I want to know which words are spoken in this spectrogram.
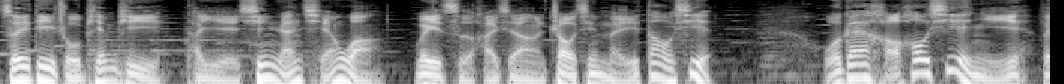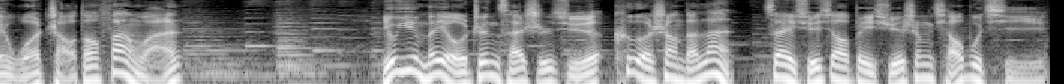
虽地处偏僻，他也欣然前往，为此还向赵新梅道谢。我该好好谢你，为我找到饭碗。由于没有真才实学，课上的烂，在学校被学生瞧不起，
